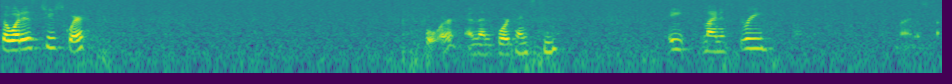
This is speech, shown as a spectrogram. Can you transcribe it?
So what is 2 squared? 4. And then 4 times 2 8 minus 3, minus 5.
